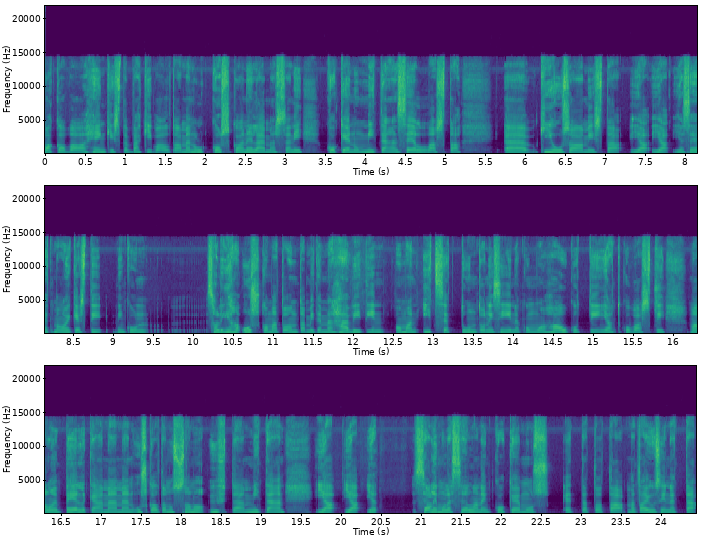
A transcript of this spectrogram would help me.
vakavaa henkistä väkivaltaa. Mä en ollut koskaan elämässäni kokenut mitään sellaista ää, kiusaamista ja, ja, ja se, että mä oikeasti niin kun, se oli ihan uskomatonta, miten mä hävitin oman itsetuntoni siinä, kun mua haukuttiin jatkuvasti. Mä aloin pelkäämään, mä en uskaltanut sanoa yhtään mitään. Ja, ja, ja se oli mulle sellainen kokemus, että tota, mä tajusin, että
